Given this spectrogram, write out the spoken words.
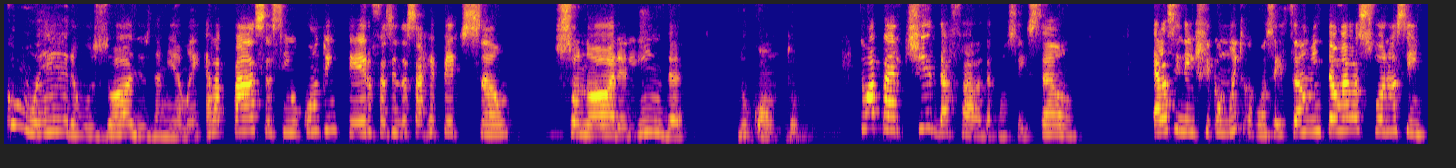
Como eram os olhos da minha mãe? Ela passa assim o conto inteiro fazendo essa repetição sonora linda no conto. Então, a partir da fala da Conceição, elas se identificam muito com a Conceição, então elas foram assim,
